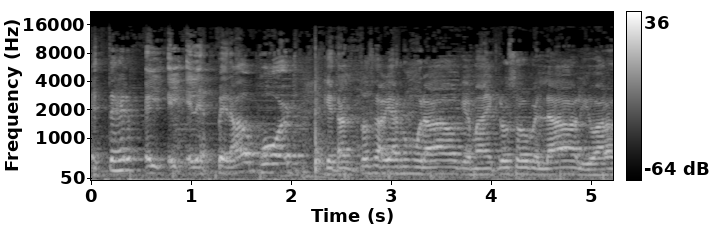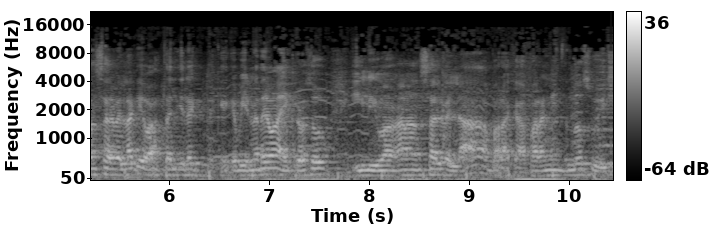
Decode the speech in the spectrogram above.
Este es el, esperado port que tanto se había rumorado que Microsoft, ¿verdad? Lo iba a lanzar, ¿verdad? Que va a estar que, viene de Microsoft y lo iban a lanzar, ¿verdad? Para acá, para Nintendo Switch.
